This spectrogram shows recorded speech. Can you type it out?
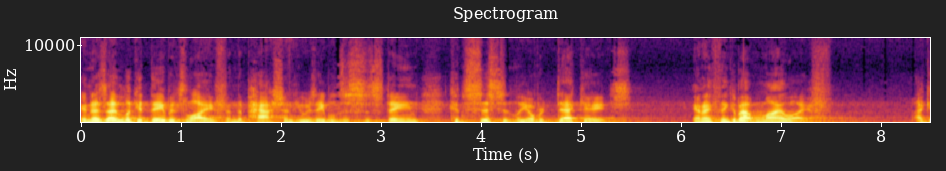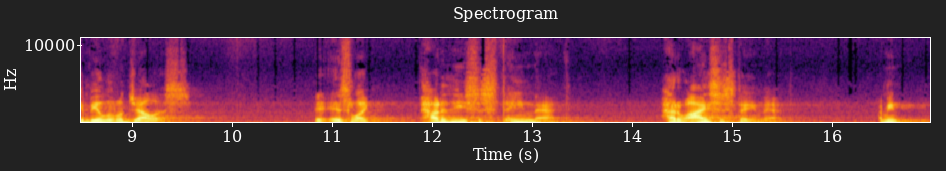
And as I look at David's life and the passion he was able to sustain consistently over decades, and I think about my life, I can be a little jealous. It's like, how did he sustain that? How do I sustain that? I mean,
